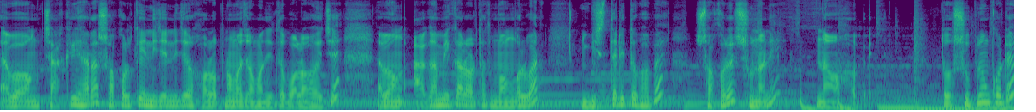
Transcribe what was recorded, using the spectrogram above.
এবং চাকরিহারা সকলকে নিজের নিজের হলফনামা জমা দিতে বলা হয়েছে এবং আগামীকাল অর্থাৎ মঙ্গলবার বিস্তারিতভাবে সকলের শুনানি নেওয়া হবে। তো সুপ্রিম কোর্টে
